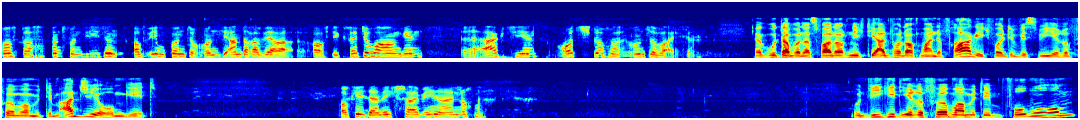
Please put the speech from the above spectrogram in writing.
5% von diesem auf ihrem Konto und die andere wäre auf die Kryptowährungen, äh, Aktien, Rohstoffe und so weiter. Ja gut, aber das war doch nicht die Antwort auf meine Frage. Ich wollte wissen, wie Ihre Firma mit dem Agio umgeht. Okay, dann ich schreibe Ihnen ein nochmal. Und wie geht Ihre Firma mit dem FOMO um?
